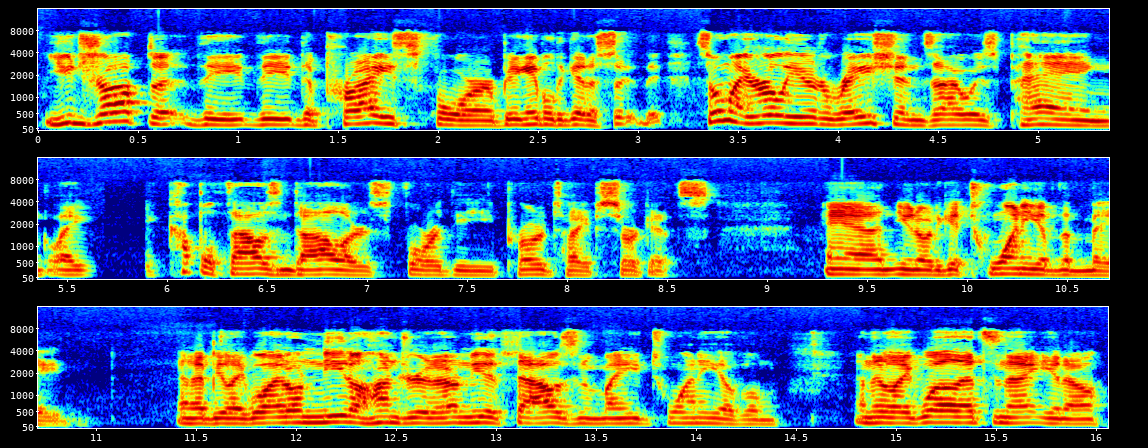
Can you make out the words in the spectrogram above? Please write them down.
you dropped the, the, the, the price for being able to get a. Some of my early iterations, I was paying like a couple thousand dollars for the prototype circuits, and you know, to get 20 of them made. And I'd be like, well, I don't need a hundred, I don't need a thousand of them, I need 20 of them. And they're like, well, that's not, you know,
